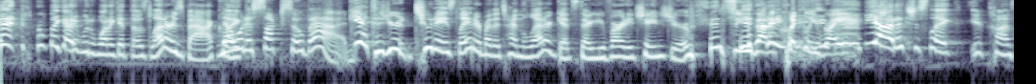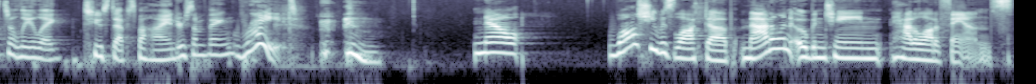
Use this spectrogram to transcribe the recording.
it. like I would want to get those letters back. That like, would have sucked so bad. yeah, because you're two days later. By the time the letter gets there, you've already changed your opinion. So you gotta quickly write- Yeah, and it's just like you're constantly like two steps behind or something. Right. now, while she was locked up, Madeline Obenchain had a lot of fans.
